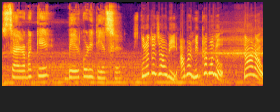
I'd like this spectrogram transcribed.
স্যার আমাকে বের করে দিয়েছে। স্কুলে তো যাওনি আবার মিথ্যা বলো। দাঁড়াও।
